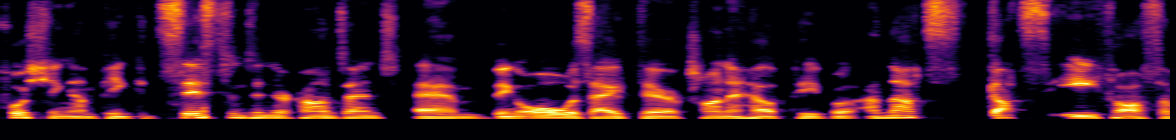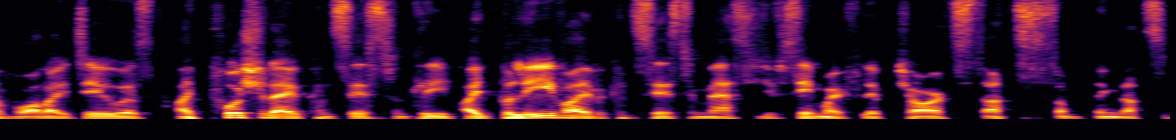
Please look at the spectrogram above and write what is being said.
pushing and being consistent in your content, um, being always out there trying to help people, and that's that's the ethos of what I do. Is I push it out consistently. I believe I have a consistent message. You've seen my flip charts. That's something that's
